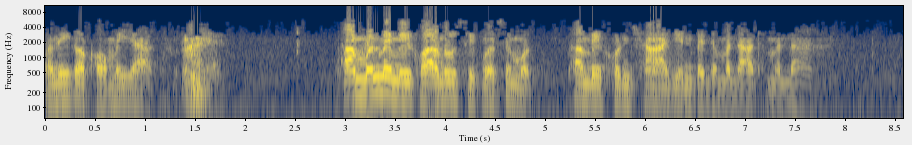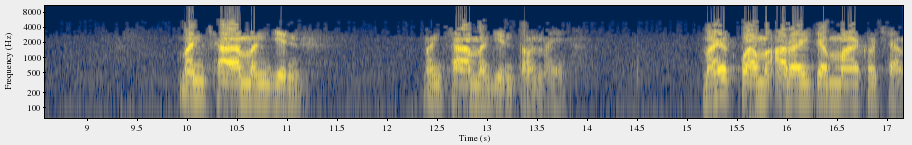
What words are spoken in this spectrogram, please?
อันนี้ก็ของไม่ยากทำมันไม่มีความรู้สึกมาเสียหมด ถ้าเป็นคนชาเย็นเป็นธรรมดาธรรมดา มันชามันเย็น มันชามันเย็นตอนไหน หมายความว่าอะไรจะมาก็ช่าง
